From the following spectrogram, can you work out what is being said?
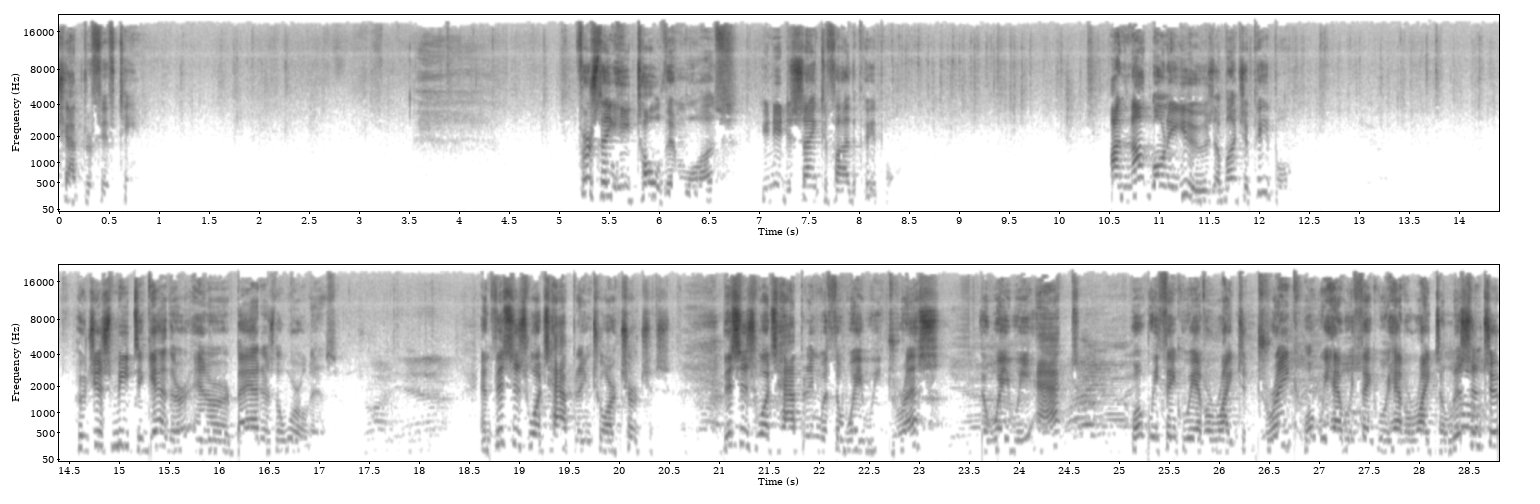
chapter 15. First thing he told them was, you need to sanctify the people. I'm not going to use a bunch of people who just meet together and are as bad as the world is. And this is what's happening to our churches. This is what's happening with the way we dress, the way we act, what we think we have a right to drink, what we have we think we have a right to listen to.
